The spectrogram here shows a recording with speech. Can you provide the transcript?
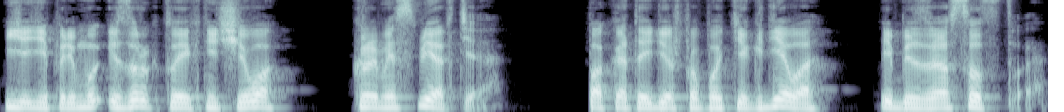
я не приму из рук твоих ничего, кроме смерти, пока ты идешь по пути гнева и безрассудства.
